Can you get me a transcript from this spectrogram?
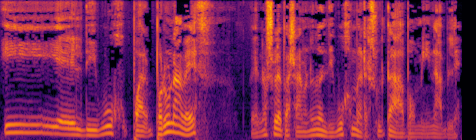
Y el dibujo, por una vez, que no suele pasar a menudo, el dibujo me resulta abominable.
